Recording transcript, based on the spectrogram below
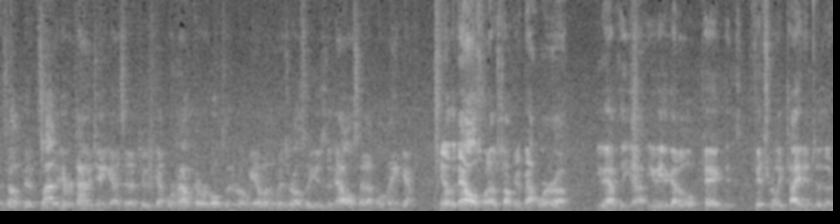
It's a bit- slightly different timing chain guy set up too. It's got more valve cover bolts than the Romeo, and the Windsor also uses the dowel setup on main caps. You know, the dowel's what I was talking about, where, uh, you have the, uh, you either got a little peg that fits really tight into the,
